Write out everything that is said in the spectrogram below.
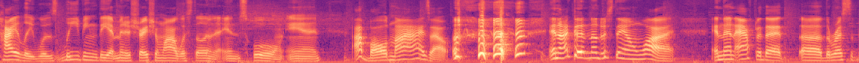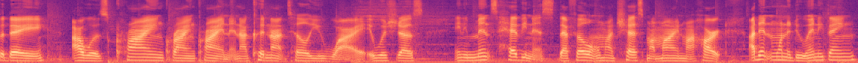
highly was leaving the administration while I was still in, in school, and I bawled my eyes out, and I couldn't understand why. And then after that, uh, the rest of the day, I was crying, crying, crying, and I could not tell you why. It was just an immense heaviness that fell on my chest, my mind, my heart. I didn't want to do anything.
